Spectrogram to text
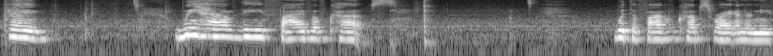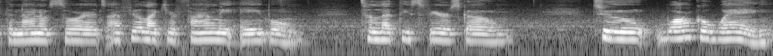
Okay, we have the Five of Cups. With the Five of Cups right underneath the Nine of Swords, I feel like you're finally able to let these fears go. To walk away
